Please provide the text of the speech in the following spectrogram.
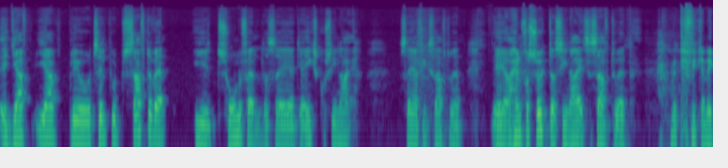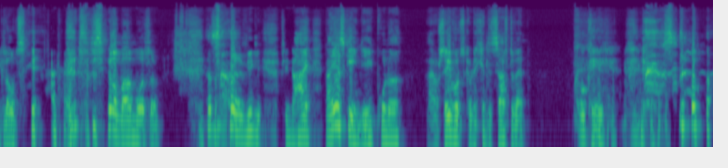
jeg, jeg blev tilbudt saftevand i et tonefald, der sagde, at jeg ikke skulle sige nej. Så jeg fik saftevand. Øh, og han forsøgte at sige nej til saftevand. Men det fik han ikke lov til. så det var meget morsomt. Og så havde jeg virkelig, fordi, nej, nej, jeg skal egentlig ikke bruge noget. Ej, er du sikker på, at skal du ikke have lidt saftevand? Okay. Det, var,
